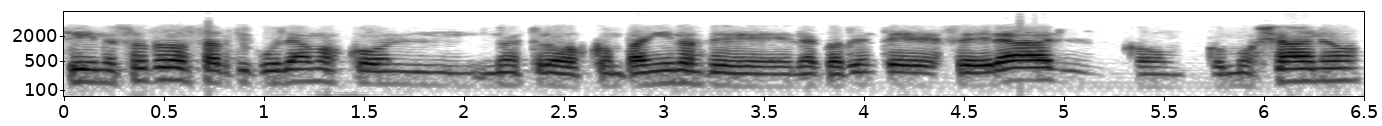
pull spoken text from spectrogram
Sí, nosotros articulamos con nuestros compañeros de la corriente federal, con, con Moyano,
